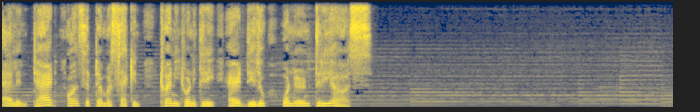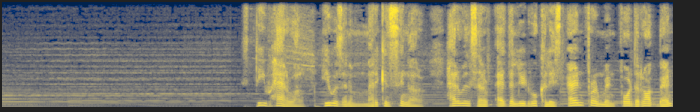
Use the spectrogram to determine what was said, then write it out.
Arlen died on September 2, 2023 at the age of 103 years. Steve Harwell. He was an American singer. Harwell served as the lead vocalist and frontman for the rock band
